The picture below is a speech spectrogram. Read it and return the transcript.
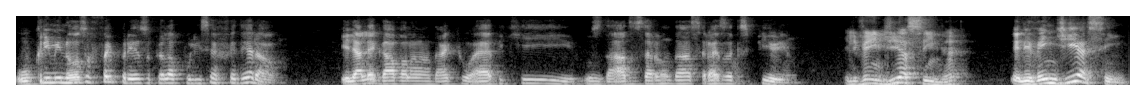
O criminoso foi preso pela Polícia Federal. Ele alegava lá na Dark Web que os dados eram da Serasa Experian. Ele vendia assim, né? Ele vendia assim,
